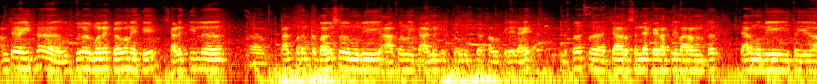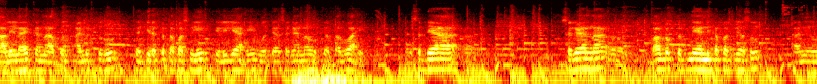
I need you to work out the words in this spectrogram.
आमच्या इथं उज्ज्वला रुग्णालय कळवण येथे शाळेतील कालपर्यंत बावीस मुली आपण इथं ॲडमिट करून उपचार चालू केलेले आहेत. आणि परत चार संध्याकाळी रात्री बारानंतर चार मुली इथं आलेल्या आहेत. त्यांना आपण ॲडमिट करून त्यांची रक्त तपासणी केलेली आहे व त्या सगळ्यांना उपचार चालू आहे. सध्या सगळ्यांना बालरोग तज्ज्ञ यांनी तपासली असून आणि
